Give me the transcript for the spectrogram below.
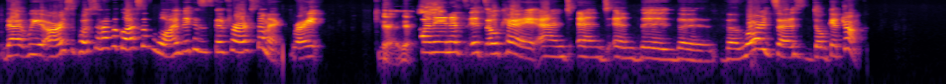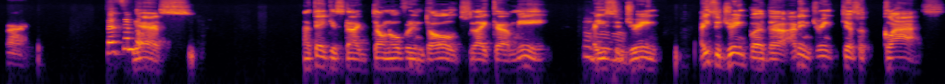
that we are supposed to have a glass of wine because it's good for our stomach, right? Yeah, yes. I mean, it's it's okay, and and and the the the Lord says, "Don't get drunk." Right. That's simple. Yes. I think it's like don't overindulge. Like uh, me, mm-hmm. I used to mm-hmm. drink. I used to drink, but uh, I didn't drink just a glass.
